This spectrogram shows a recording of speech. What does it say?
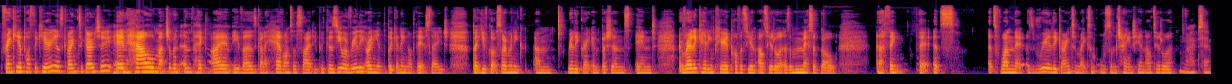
Frankie Apothecary is going to go to, and how much of an impact I Am Eva is going to have on society. Because you are really only at the beginning of that stage, but you've got so many um, really great ambitions, and eradicating period poverty in Aotearoa is a massive goal and I think that it's it's one that is really going to make some awesome change here in Aotearoa. I hope so.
